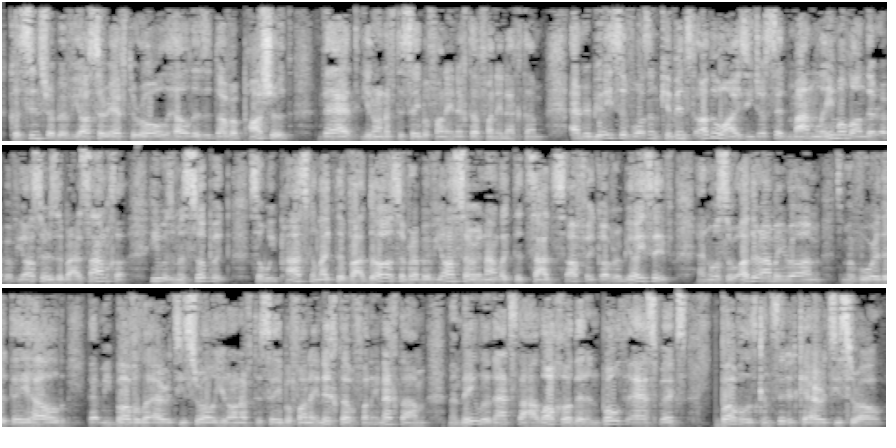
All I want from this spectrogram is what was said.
Because since Rav of Yasser, after all, held as a davar pashut, that you don't have to say b'fanei nechta b'fanei nechtam. And Rabbi Yosef wasn't convinced otherwise. He just said man leimalon that Rabbi Yosef is a bar samcha. He was mesupik. So we pass him like the vados of Rabbi Yosef and not like the tzad safik of Rabbi Yosef and also other amiram mavur that they held that mibavel eretz Yisrael you don't have to say b'fanei nechta b'fanei nechtam. Memela that's the halacha that in both aspects bavel is considered ke'eretz Yisrael.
